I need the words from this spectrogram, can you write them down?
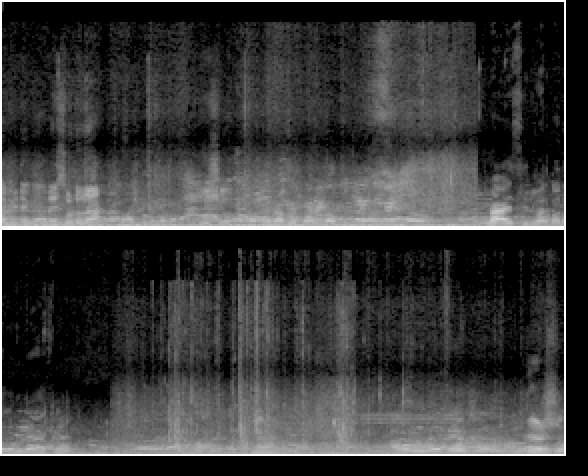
আশি টাকা। আর এই ছোটোটা? দুইশো। ভাই সিলভার কত করে দিলেন আজকে? হ্যাঁ? দেড়শো।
